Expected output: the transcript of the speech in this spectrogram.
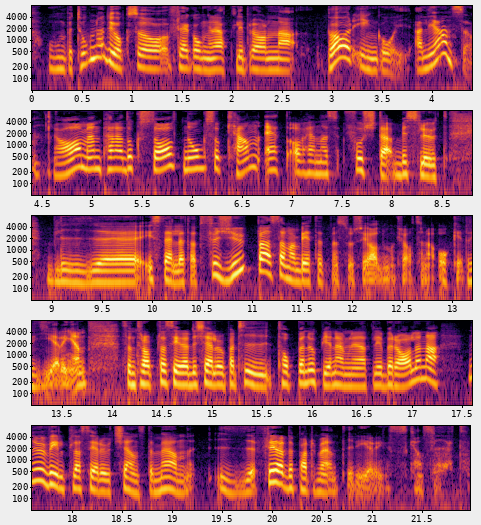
och hon betonade ju också flera gånger att Liberalerna bör ingå i Alliansen. Ja, men paradoxalt nog så kan ett av hennes första beslut bli eh, istället att fördjupa samarbetet med Socialdemokraterna och regeringen. Centralt placerade källor och partitoppen uppger nämligen att Liberalerna nu vill placera ut tjänstemän i flera departement i regeringskansliet.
